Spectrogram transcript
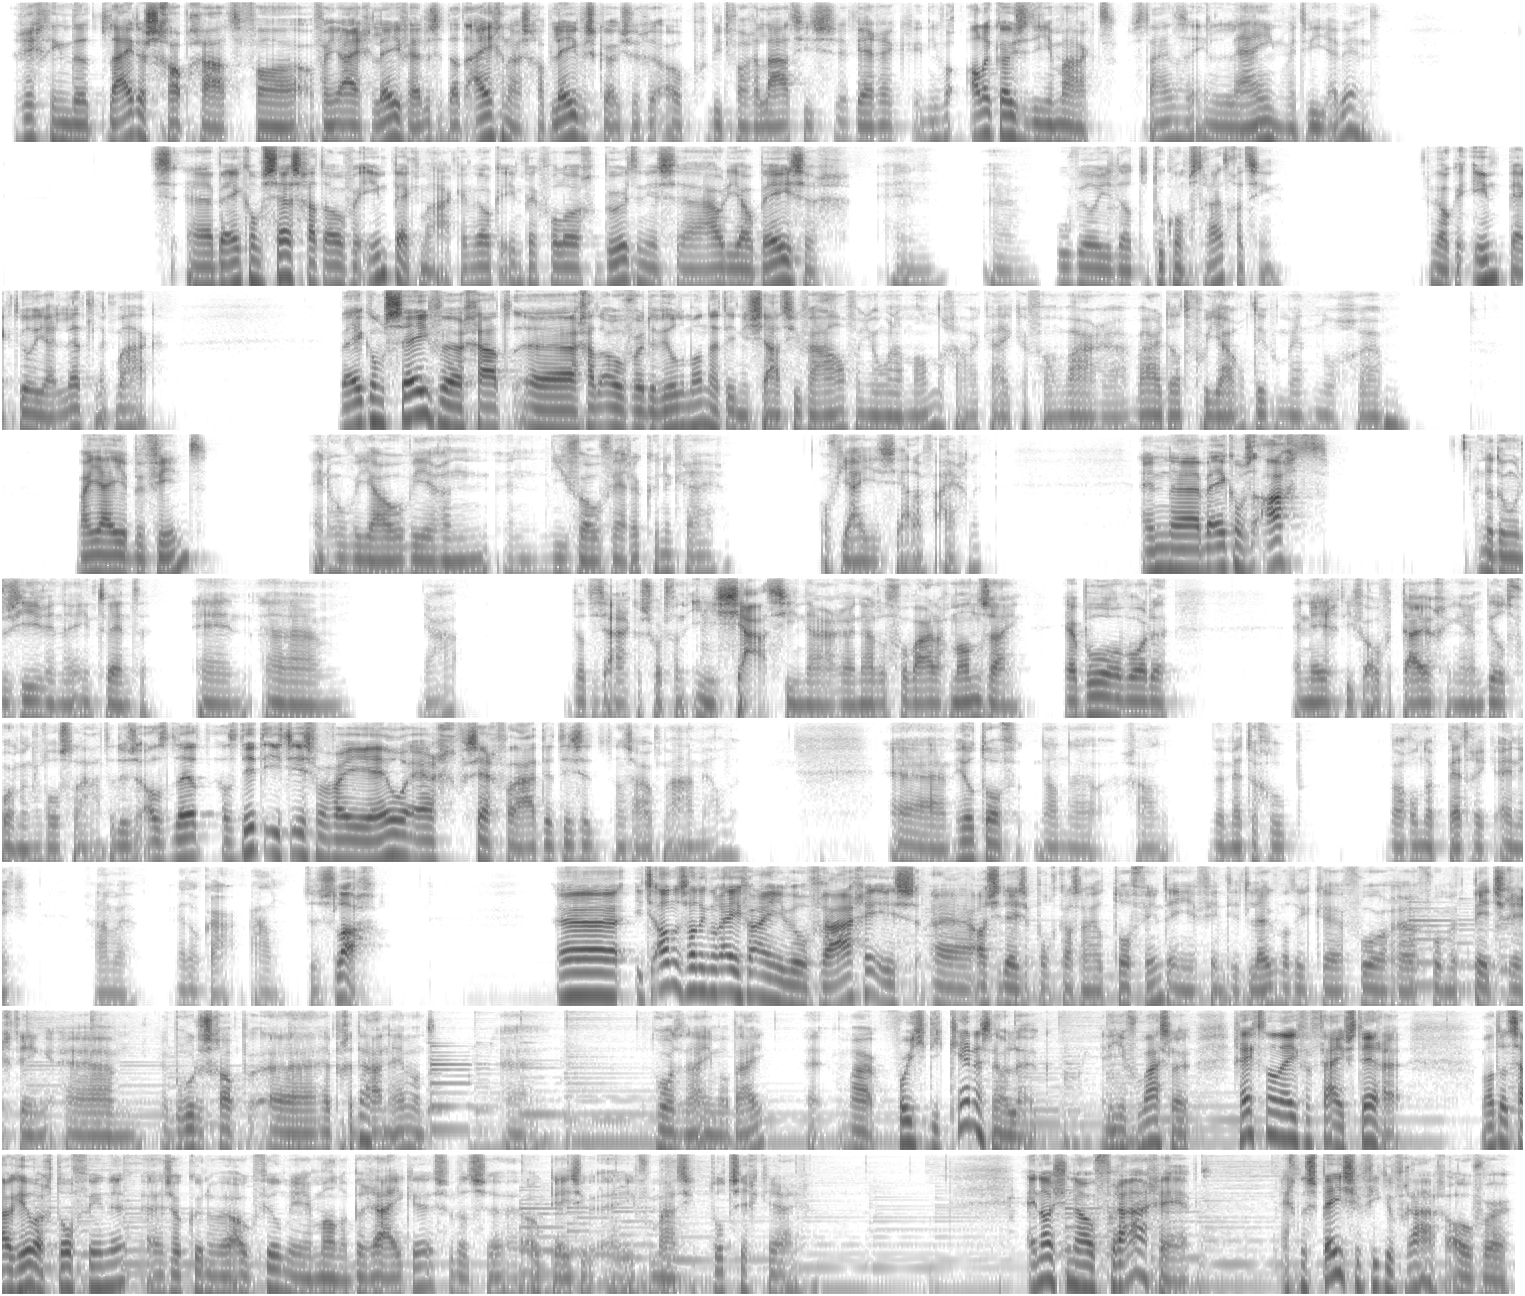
richting het leiderschap gaat van, van je eigen leven. Hè. Dus dat eigenaarschap, levenskeuze op het gebied van relaties, werk. In ieder geval alle keuzes die je maakt, staan ze in lijn met wie jij bent. Uh, bijeenkomst 6 gaat over impact maken. En welke impactvolle gebeurtenissen houden jou bezig? En ehm, hoe wil je dat de toekomst eruit gaat zien? Welke impact wil jij letterlijk maken? Bijeenkomst 7 gaat, uh, gaat over de Wildeman, het initiatieverhaal van Jongen en Man. Dan gaan we kijken van waar, waar dat voor jou op dit moment nog, um, waar jij je bevindt. En hoe we jou weer een, een niveau verder kunnen krijgen. Of jij jezelf eigenlijk. En uh, bijeenkomst 8, dat doen we dus hier in, in Twente. En um, ja, dat is eigenlijk een soort van initiatie naar, naar dat volwaardig man zijn. Herboren worden en negatieve overtuigingen en beeldvorming loslaten. Dus als, dat, als dit iets is waarvan je heel erg zegt van ah, dit is het, dan zou ik me aanmelden. Uh, heel tof, dan uh, gaan we met de groep, waaronder Patrick en ik, gaan we met elkaar aan de slag. Uh, iets anders wat ik nog even aan je wil vragen is, als je deze podcast nou heel tof vindt en je vindt dit leuk wat ik voor, voor mijn pitch richting ehm, het broederschap heb gedaan, hè, want Hoort er nou eenmaal bij. Eh, maar vond je die kennis nou leuk? En die informatie leuk? Geef dan even vijf sterren. Want dat zou ik heel erg tof vinden. Uh, zo kunnen we ook veel meer mannen bereiken, zodat ze ook deze uh, informatie tot zich krijgen. En als je nou vragen hebt, echt een specifieke vraag over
